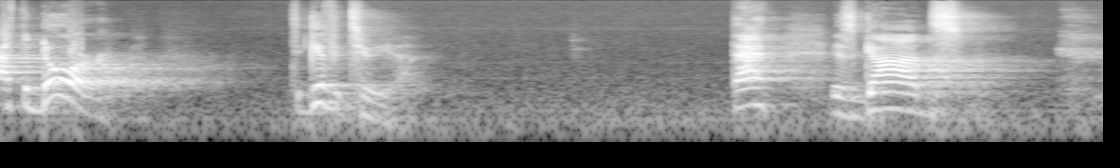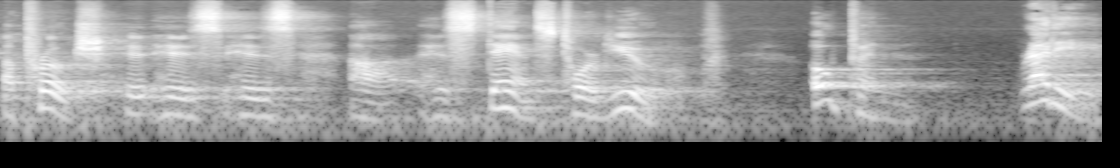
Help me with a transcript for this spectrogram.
at the door to give it to you. That is God's approach, his, his, uh, his stance toward you. Open, ready,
